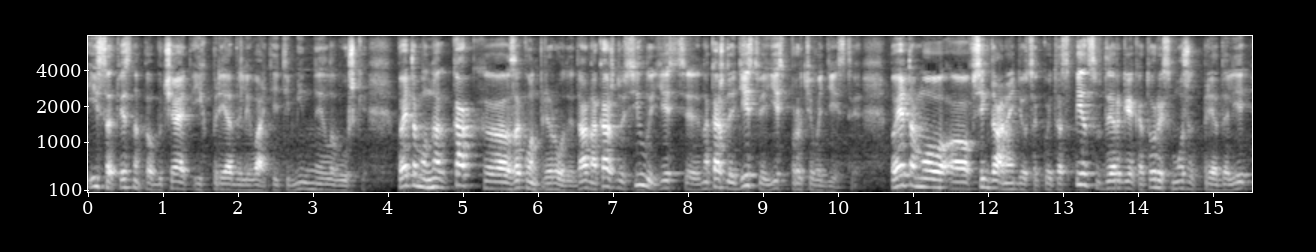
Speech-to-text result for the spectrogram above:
и, соответственно, обучает их преодолевать, эти минные ловушки. Поэтому на, как э, закон природы, да, на каждую силу есть, на каждое действие есть противодействие. Поэтому всегда найдется какой-то спец в ДРГ, который сможет преодолеть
